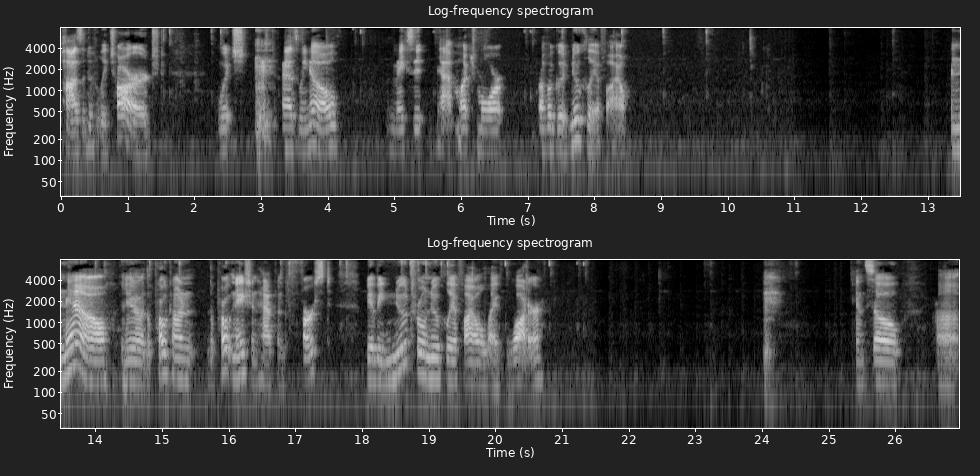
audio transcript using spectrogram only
positively charged which, as we know, makes it that much more of a good nucleophile. And now, you know, the proton, the protonation happened first. We have a neutral nucleophile like water. And so uh,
